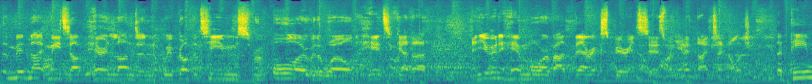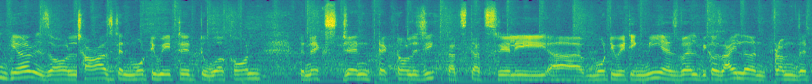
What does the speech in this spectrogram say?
at the Midnight Meetup here in London, we've got the teams from all over the world here together, and you're going to hear more about their experiences with Midnight technology. The team here is all charged and motivated to work on the next gen technology. That's that's really uh, motivating me as well because I learn from the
